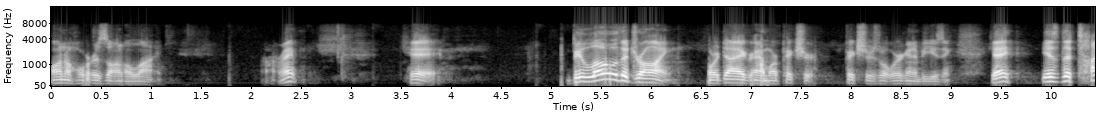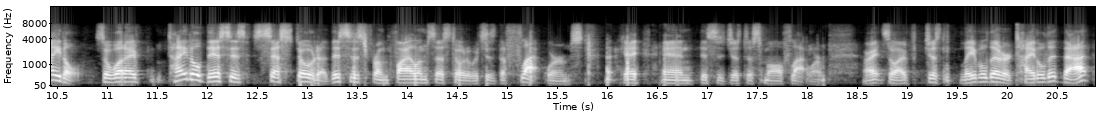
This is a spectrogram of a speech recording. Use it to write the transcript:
on a horizontal line. All right, okay. Below the drawing or diagram or picture, picture is what we're going to be using. Okay, is the title. So what I've titled this is Cestoda. This is from phylum Cestoda, which is the flatworms, okay? And this is just a small flatworm, all right? So I've just labeled it or titled it that.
